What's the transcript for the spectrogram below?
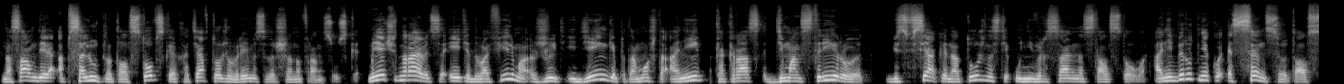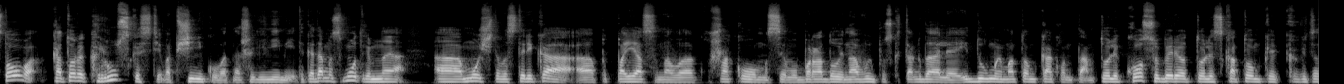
на самом деле абсолютно толстовская, хотя в то же время совершенно французская. Мне очень нравятся эти два фильма «Жить и деньги», потому что они как раз демонстрируют без всякой натужности универсальность Толстого. Они берут некую эссенцию Толстого, которая к русскости вообще никакого отношения не имеет. И когда мы смотрим на мощного старика, а, подпоясанного кушаком с его бородой на выпуск и так далее, и думаем о том, как он там то ли косу берет, то ли с котом какой-то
